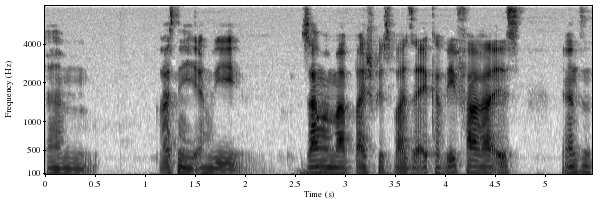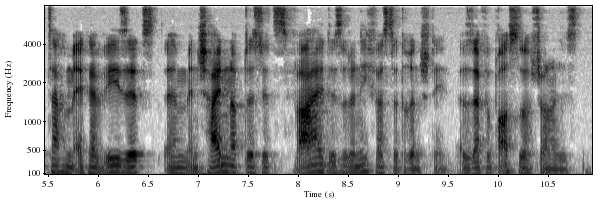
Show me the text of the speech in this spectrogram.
ähm, weiß nicht, irgendwie, sagen wir mal beispielsweise LKW-Fahrer ist, den ganzen Tag im LKW sitzt, ähm, entscheiden, ob das jetzt Wahrheit ist oder nicht, was da drin steht. Also dafür brauchst du doch Journalisten.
